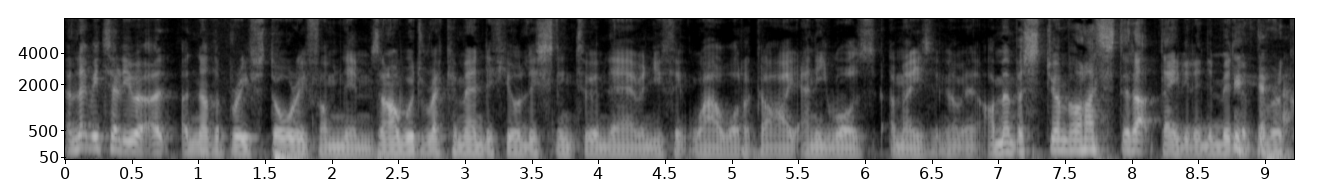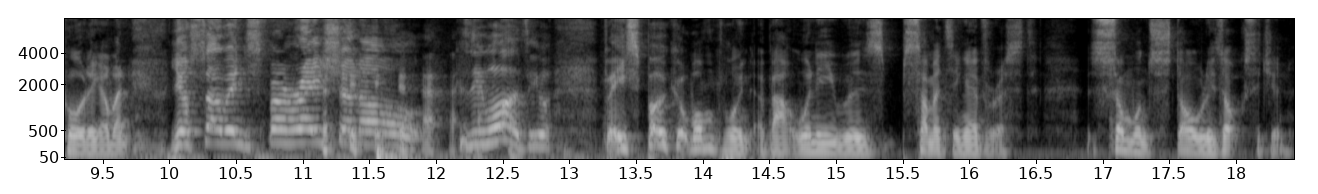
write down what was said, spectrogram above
And let me tell you a, another brief story from Nims, and I would recommend if you're listening to him there and you think, "Wow, what a guy!" and he was amazing. I mean, I remember, remember when I stood up, David, in the middle of the recording, I went, "You're so inspirational," because yeah. he was. He was. But he spoke at one point about when he was summiting Everest, someone stole his oxygen.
